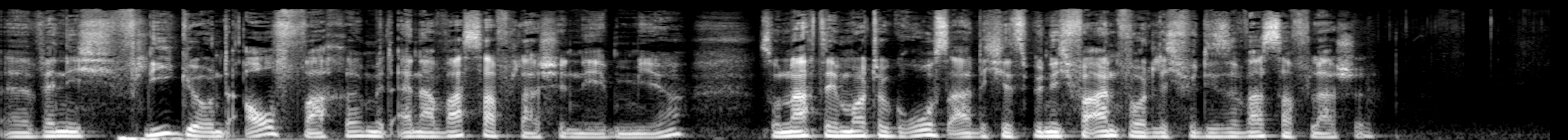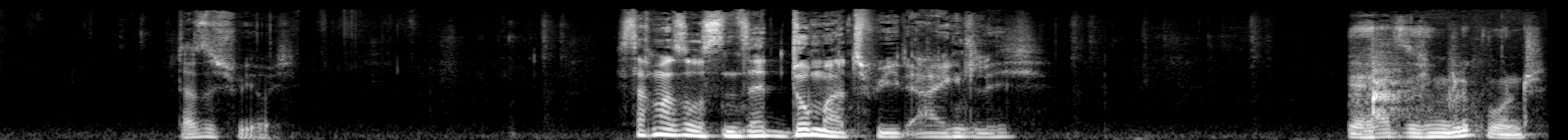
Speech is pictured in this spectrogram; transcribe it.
äh, wenn ich fliege und aufwache mit einer Wasserflasche neben mir. So nach dem Motto, großartig, jetzt bin ich verantwortlich für diese Wasserflasche. Das ist schwierig. Ich sag mal so, es ist ein sehr dummer Tweet eigentlich. Ja, herzlichen Glückwunsch.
